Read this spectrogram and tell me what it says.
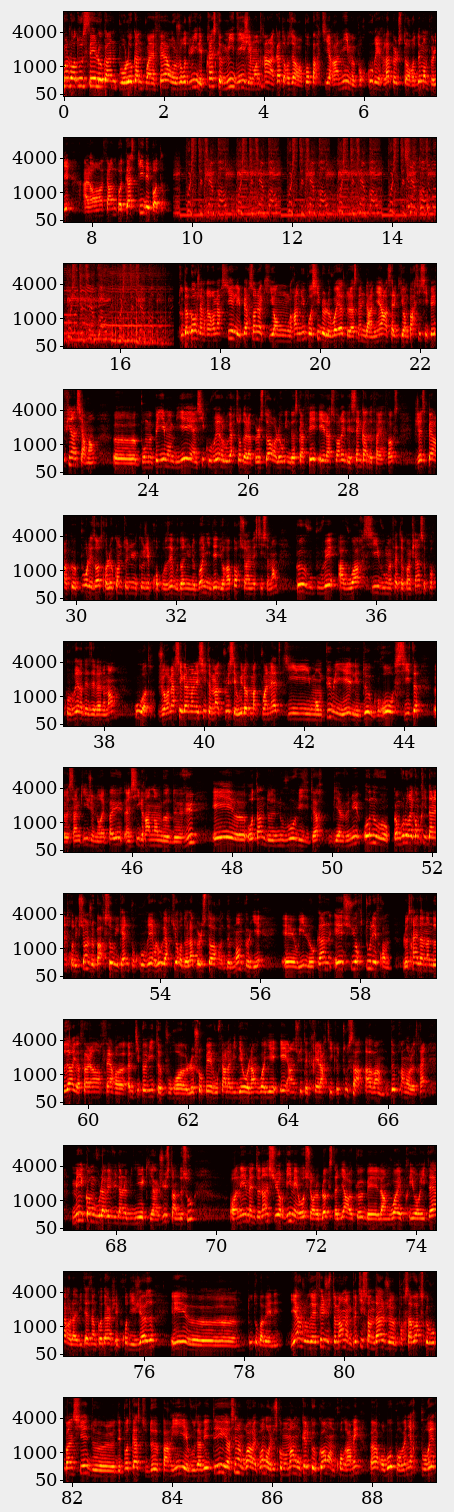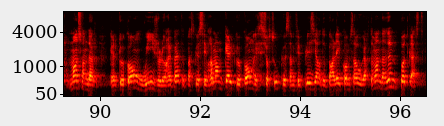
bonjour à tous, c'est Locan pour Locan.fr. Aujourd'hui, il est presque midi, j'ai mon train à 14h pour partir à Nîmes pour couvrir l'Apple Store de Montpellier. Alors, on va faire un podcast qui dépote. D'abord, j'aimerais remercier les personnes qui ont rendu possible le voyage de la semaine dernière, celles qui ont participé financièrement euh, pour me payer mon billet et ainsi couvrir l'ouverture de l'Apple Store, le Windows Café et la soirée des 5 ans de Firefox. J'espère que pour les autres, le contenu que j'ai proposé vous donne une bonne idée du rapport sur investissement que vous pouvez avoir si vous me faites confiance pour couvrir des événements Je remercie également les sites MacPlus et willofmac.net qui m'ont publié les deux gros sites euh, sans qui je n'aurais pas eu un si grand nombre de vues et euh, autant de nouveaux visiteurs. Bienvenue au nouveau. Comme vous l'aurez compris dans l'introduction, je pars ce week-end pour couvrir l'ouverture de l'Apple Store de Montpellier. Et oui, Locan est sur tous les fronts. Le train est dans deux heures, il va falloir faire euh, un petit peu vite pour euh, le choper, vous faire la vidéo, l'envoyer et ensuite créer l'article, tout ça avant de prendre le train. Mais comme vous l'avez vu dans le billet qui a juste en dessous, on est maintenant sur Vimeo, sur le blog, c'est-à-dire que ben, l'envoi est prioritaire, la vitesse d'encodage est prodigieuse et euh, tout au bas bene. Hier, je vous avais fait justement un petit sondage pour savoir ce que vous pensiez de, des podcasts de Paris et vous avez été assez nombreux à répondre jusqu'au moment où quelques cons ont programmé un robot pour venir pourrir mon sondage. Quelques cons, oui, je le répète, parce que c'est vraiment quelques cons et surtout que ça me fait plaisir de parler comme ça ouvertement dans un podcast.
